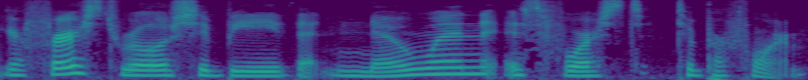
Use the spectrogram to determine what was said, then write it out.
your first rule should be that no one is forced to perform.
